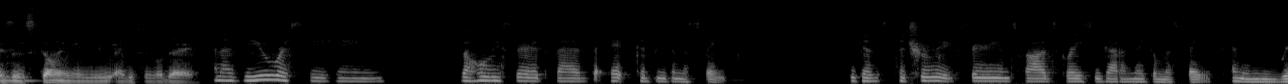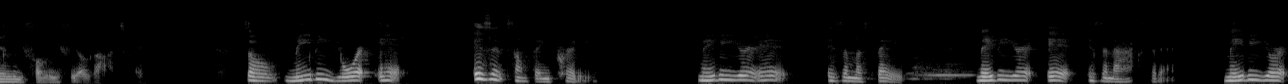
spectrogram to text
is instilling in you every single day. And as you were speaking, the Holy Spirit said that it could be the mistakes. Because to truly experience God's grace, you got to make a mistake and then you really fully feel God's grace. So maybe your it isn't something pretty. Maybe your it is a mistake. Maybe your it is an accident. Maybe your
